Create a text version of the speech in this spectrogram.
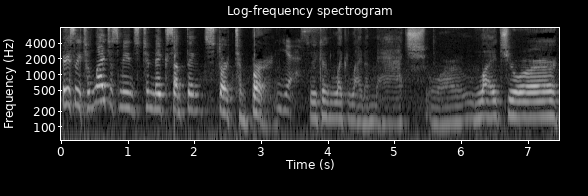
basically, to light just means to make something start to burn. Yes. So you can like light a match or light your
